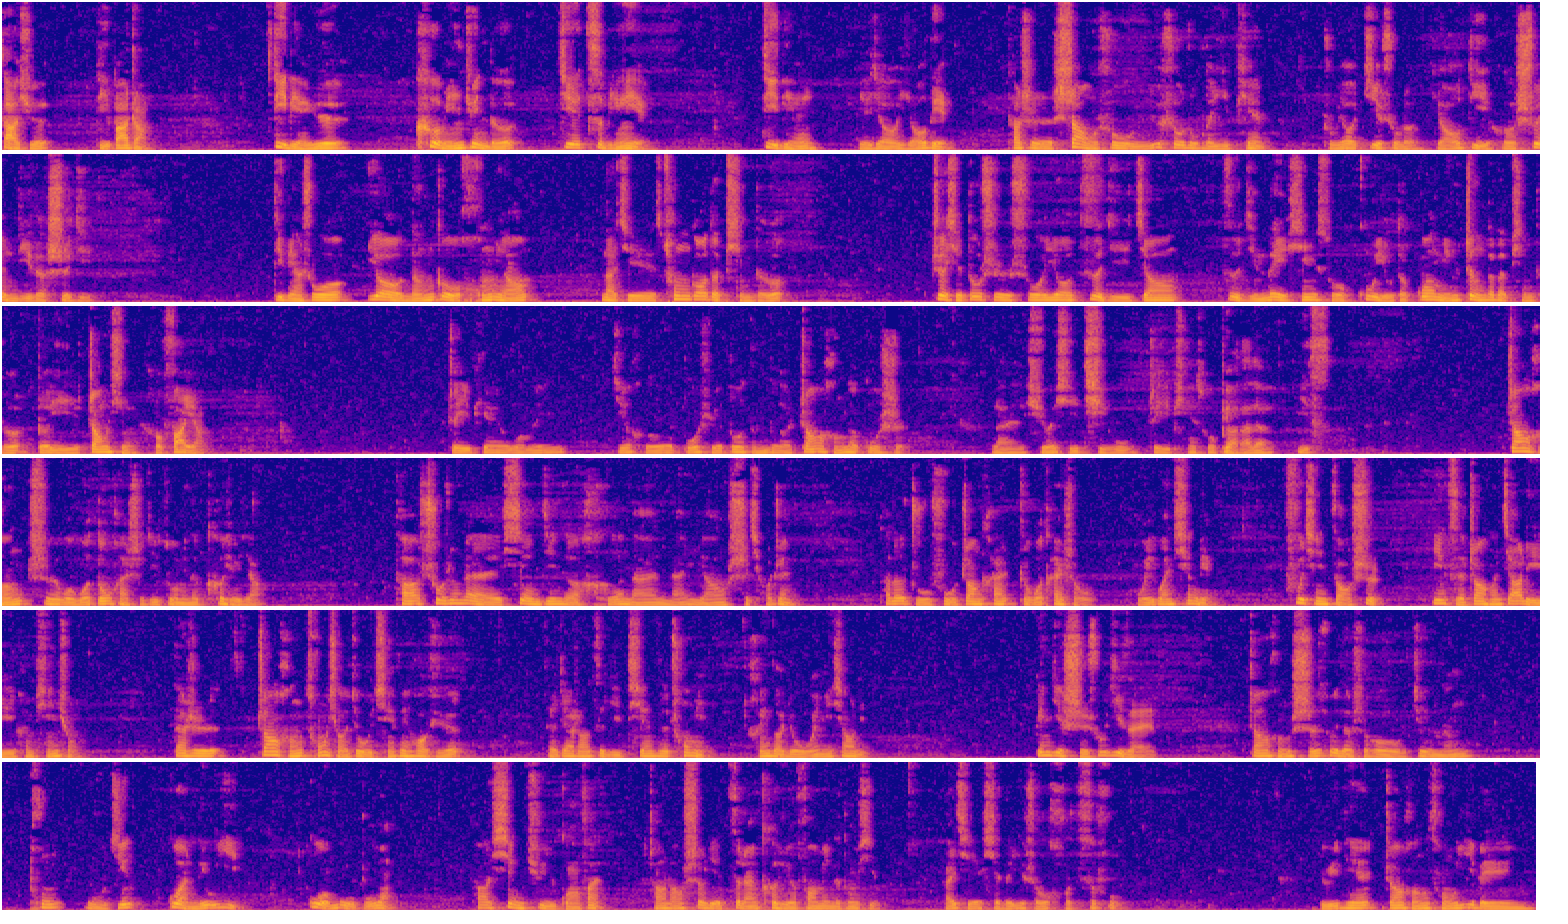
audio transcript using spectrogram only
大学第八章。地点曰：克明俊德，皆自秉也。地点也叫尧典，它是《尚书》余书中的一篇，主要记述了尧帝和舜帝的事迹。地点说要能够弘扬那些崇高的品德，这些都是说要自己将。自己内心所固有的光明正大的品德得以彰显和发扬。这一篇我们结合博学多能的张衡的故事来学习体悟这一篇所表达的意思。张衡是我国东汉时期著名的科学家，他出生在现今的河南南阳石桥镇，他的祖父张堪做过太守。为官清廉，父亲早逝，因此张衡家里很贫穷。但是张衡从小就勤奋好学，再加上自己天资聪明，很早就闻名乡里。根据史书记载，张衡十岁的时候就能通五经、贯六艺、过目不忘。他兴趣广泛，常常涉猎自然科学方面的东西。而且写的一手好词赋。有一天，张衡从一本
